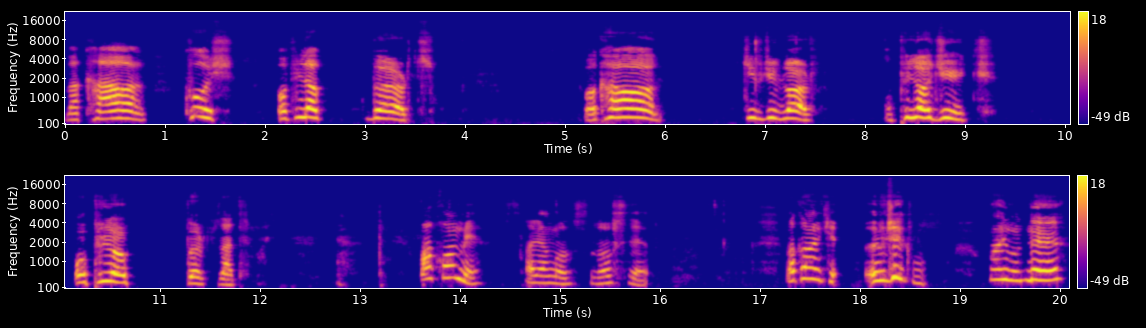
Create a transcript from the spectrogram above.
Vaka kuş. Opilok bird. Vaka civcivler. Opilacik. Opilok bird zaten. Bak mi? Salyangoz. Lobster. Bakalım ki örümcek maymun ne?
